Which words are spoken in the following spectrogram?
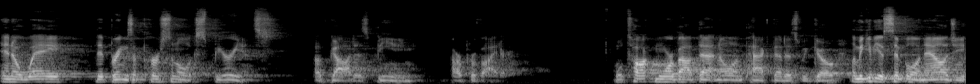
in a way that brings a personal experience of God as being our provider. We'll talk more about that and I'll unpack that as we go. Let me give you a simple analogy.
